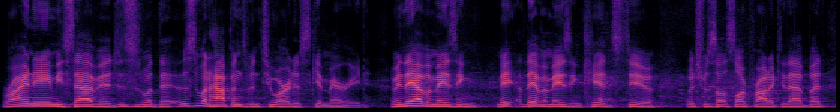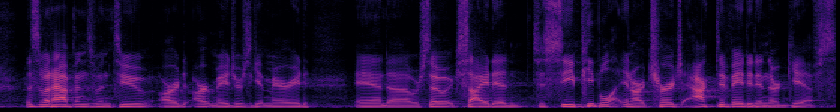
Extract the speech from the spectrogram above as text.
Ryan and Amy Savage, this is what, they, this is what happens when two artists get married. I mean, they have amazing, they have amazing kids too, which was also a product of that. But this is what happens when two art, art majors get married. And uh, we're so excited to see people in our church activated in their gifts.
